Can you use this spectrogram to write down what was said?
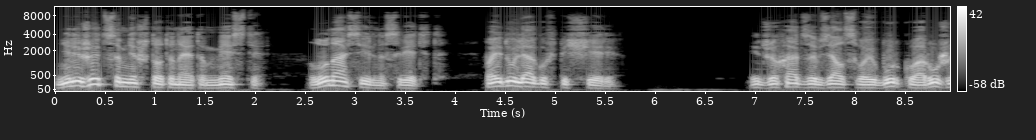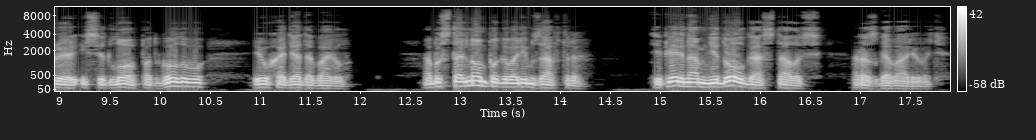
Не лежится мне что-то на этом месте. Луна сильно светит. Пойду лягу в пещере. И Джохадзе взял свою бурку, оружие и седло под голову и, уходя, добавил. — Об остальном поговорим завтра. Теперь нам недолго осталось разговаривать.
